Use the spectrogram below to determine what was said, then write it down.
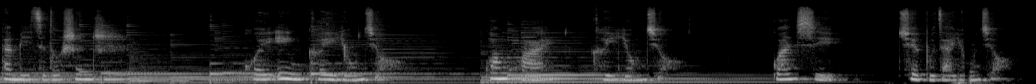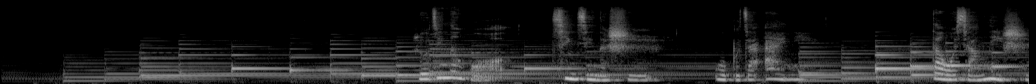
但彼此都深知，回应可以永久，关怀可以永久，关系却不再永久。如今的我，庆幸的是，我不再爱你。但我想你时，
